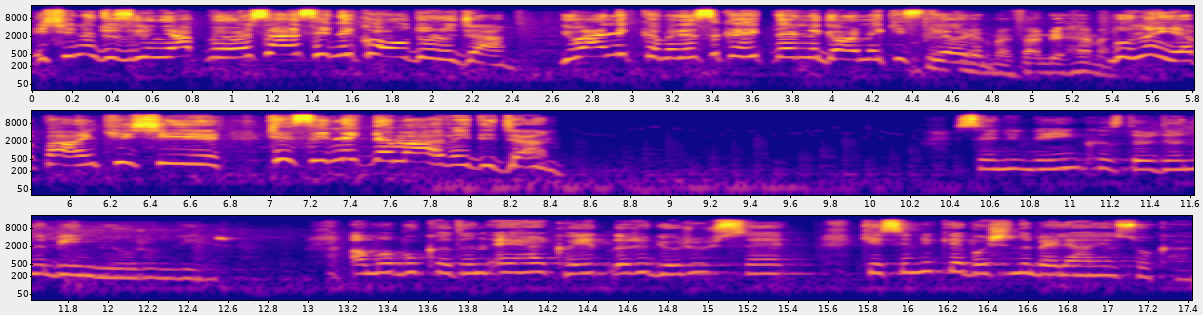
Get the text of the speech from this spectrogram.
İşini düzgün yapmıyorsan seni kovduracağım. Güvenlik kamerası kayıtlarını görmek Peki istiyorum. hanımefendi hemen. Bunu yapan kişiyi kesinlikle mahvedeceğim. Seni neyin kızdırdığını bilmiyorum Vir. Ama bu kadın eğer kayıtları görürse kesinlikle başını belaya sokar.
